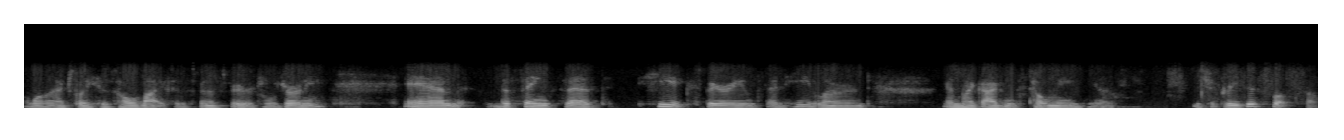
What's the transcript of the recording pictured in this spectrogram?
Well, actually, his whole life has been a spiritual journey and the things that he experienced and he learned. And my guidance told me, you know, you should read this book. So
